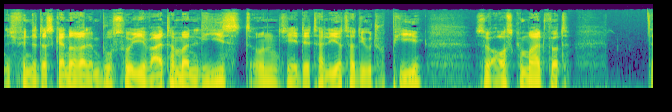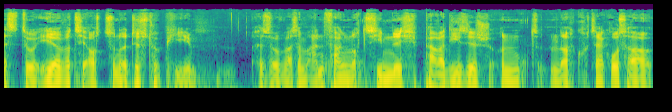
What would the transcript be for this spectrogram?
ich finde das generell im Buch so, je weiter man liest und je detaillierter die Utopie so ausgemalt wird, desto eher wird sie auch zu einer Dystopie. Also was am Anfang noch ziemlich paradiesisch und nach sehr großer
